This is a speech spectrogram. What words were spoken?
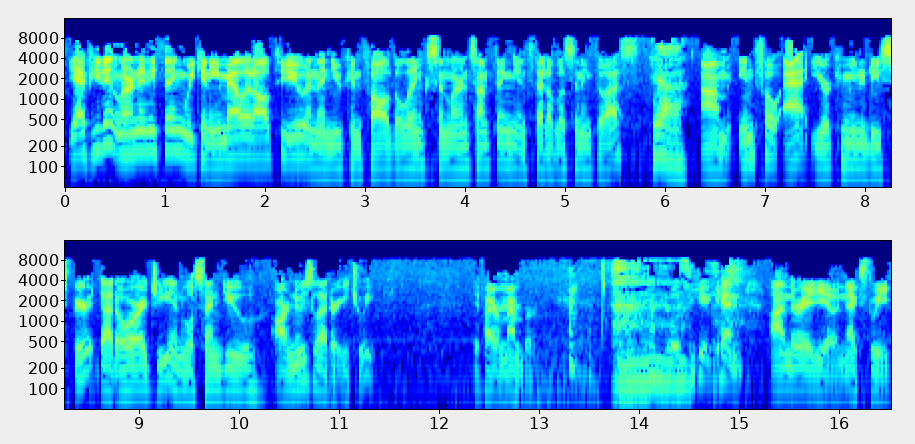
yeah, if you didn't learn anything, we can email it all to you, and then you can follow the links and learn something instead of listening to us. Yeah. Um, info at yourcommunityspirit.org, and we'll send you our newsletter each week, if I remember. we'll see you again on the radio next week.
